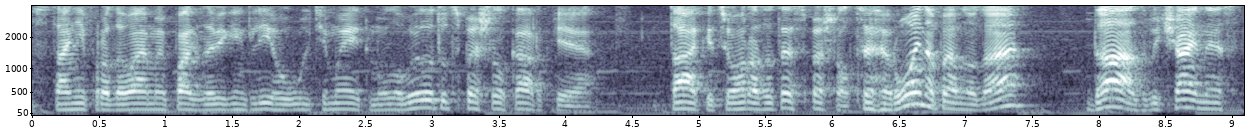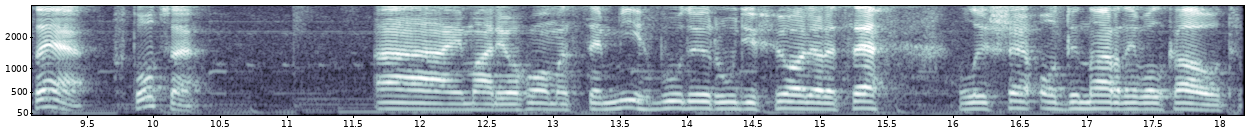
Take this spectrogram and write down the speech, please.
Останній продаваємий пак за Вікінг Лігу Ultimate. Ми ловили тут спешл картки. Так, і цього разу теж спешл. Це герой, напевно, да? Да, звичайне СТ. Хто це? Ай, Маріо Гомес, це міг бути Руді Фьолер, це лише одинарний волкаут.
